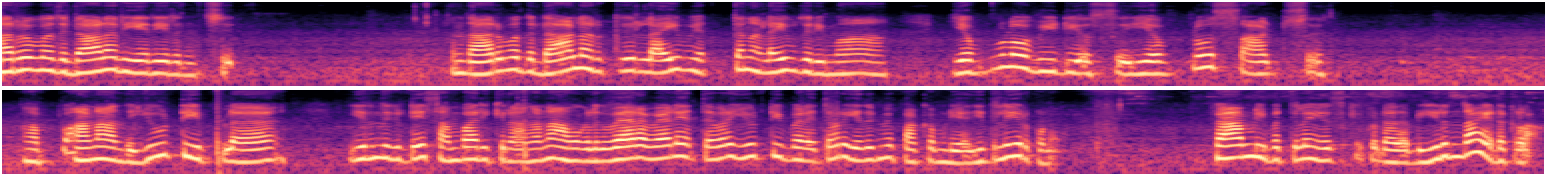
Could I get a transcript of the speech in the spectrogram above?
அறுபது டாலர் ஏறி இருந்துச்சு அந்த அறுபது டாலருக்கு லைவ் எத்தனை லைவ் தெரியுமா? எவ்வளோ வீடியோஸு எவ்வளோ ஷார்ட்ஸு அப் ஆனால் அந்த யூடியூப்பில் இருந்துக்கிட்டே சம்பாதிக்கிறாங்கன்னா அவங்களுக்கு வேறு வேலையை தவிர யூடியூப் வேலையை தவிர எதுவுமே பார்க்க முடியாது. இதுலேயும் இருக்கணும். ஃபேமிலி பற்றிலாம் யோசிக்கக்கூடாது அப்படி இருந்தால் எடுக்கலாம்.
